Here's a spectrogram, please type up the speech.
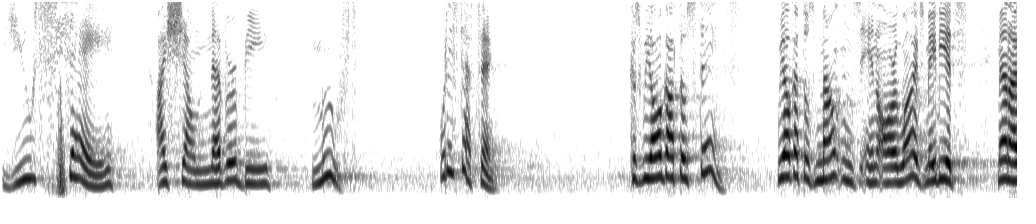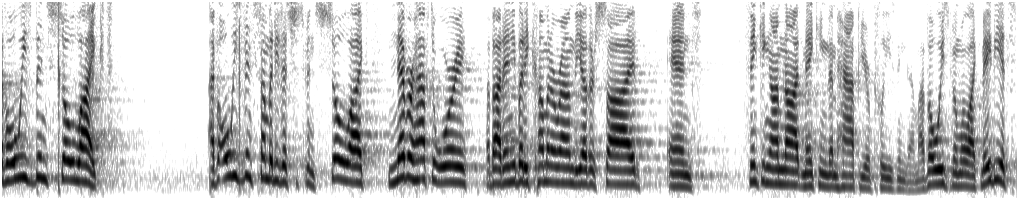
you say, I shall never be moved? What is that thing? Because we all got those things. We all got those mountains in our lives. Maybe it's, man, I've always been so liked. I've always been somebody that's just been so liked, never have to worry about anybody coming around the other side and thinking I'm not making them happy or pleasing them. I've always been well like, maybe it's,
